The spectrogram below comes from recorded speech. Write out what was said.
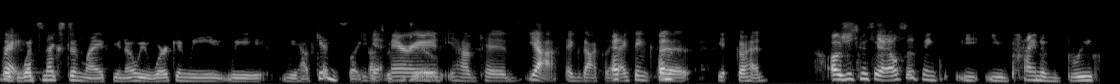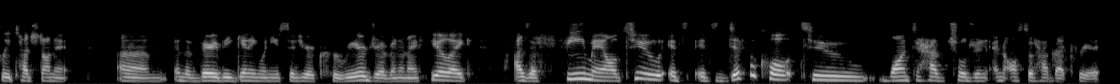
like Right. what's next in life you know we work and we we we have kids like You that's get what you married, do you, have kids. Yeah, exactly. And- And, I think yeah, go ahead. I was just going to say, I also think you, you kind of briefly touched on it um, in the very beginning when you said you're career driven, and I feel like as a female too, it's it's difficult to want to have children and also have that career.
